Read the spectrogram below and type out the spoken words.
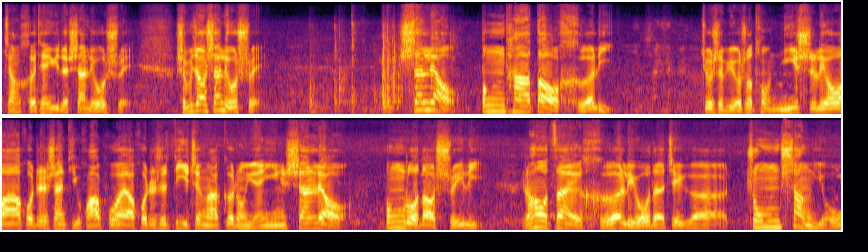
讲和田玉的山流水。什么叫山流水？山料崩塌到河里，就是比如说通泥石流啊，或者是山体滑坡呀，或者是地震啊，各种原因，山料崩落到水里，然后在河流的这个中上游，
